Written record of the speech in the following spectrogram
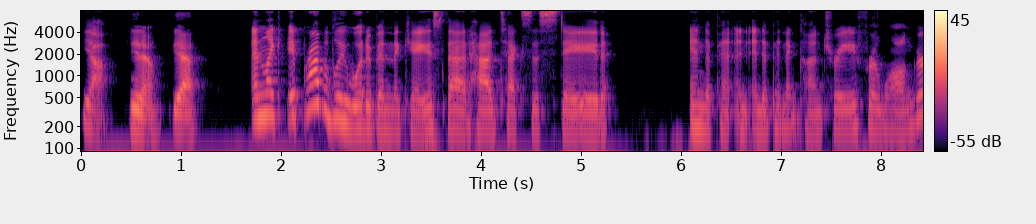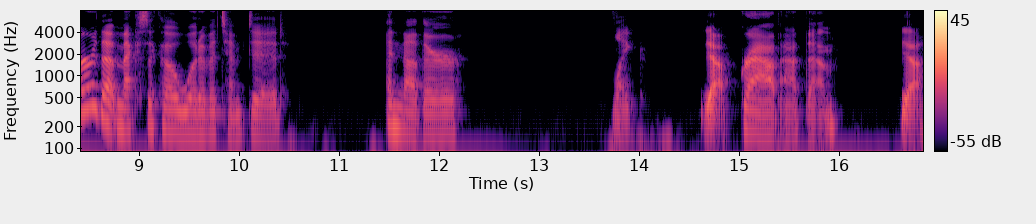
Yeah. you know yeah And like it probably would have been the case that had Texas stayed independent an independent country for longer that Mexico would have attempted another like yeah grab at them. yeah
